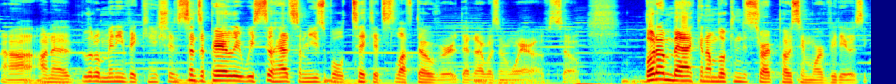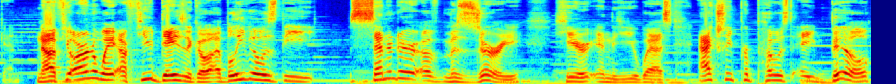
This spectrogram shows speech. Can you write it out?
uh, on a little mini vacation since apparently we still had some usable tickets left over that I wasn't aware of. So, But I'm back and I'm looking to start posting more videos again. Now if you aren't aware, a few days ago, I believe it was the Senator of Missouri here in the US actually proposed a bill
